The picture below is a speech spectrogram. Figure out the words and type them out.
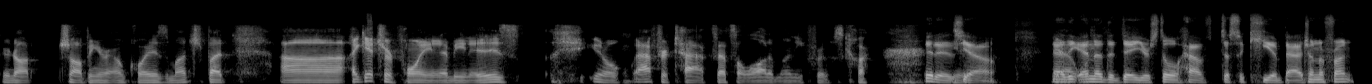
They're not shopping around quite as much. But uh, I get your point. I mean, it is, you know, after tax, that's a lot of money for this car. It is, you yeah. yeah. At the end of the day, you still have just a Kia badge on the front.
